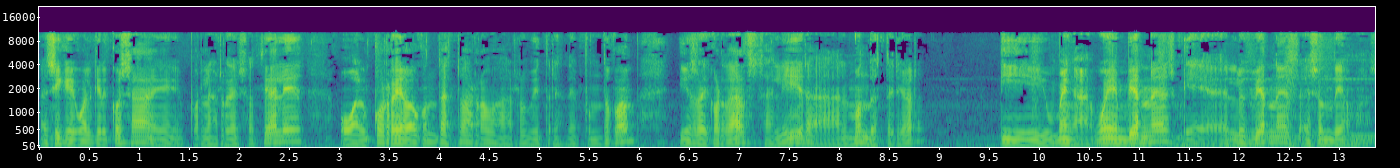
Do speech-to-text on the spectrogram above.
Así que cualquier cosa eh, por las redes sociales o al correo contacto arroba ruby3d.com y recordad salir al mundo exterior. Y venga, buen viernes, que los viernes es un día más.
